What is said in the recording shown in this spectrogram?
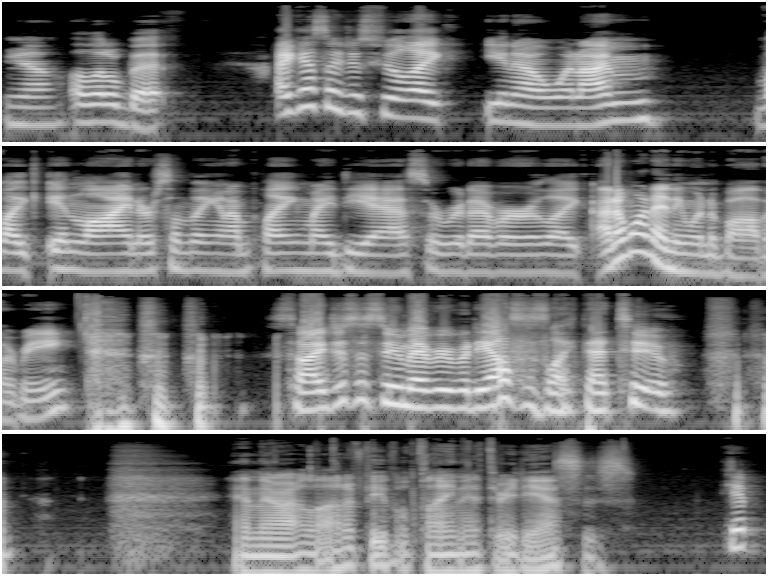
Yeah, a little bit. I guess I just feel like you know when I'm like in line or something and I'm playing my DS or whatever, like I don't want anyone to bother me. So I just assume everybody else is like that too. and there are a lot of people playing their 3DSs. Yep.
